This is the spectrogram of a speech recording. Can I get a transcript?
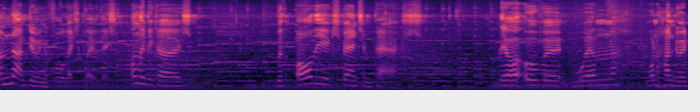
I'm not doing a full Let's Play of this. Only because, with all the expansion packs, there are over one, 100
